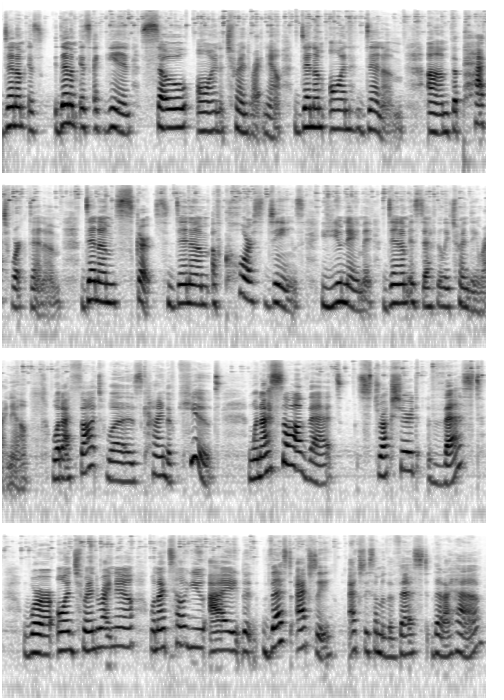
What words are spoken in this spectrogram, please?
Denim is denim is again so on trend right now. Denim on denim, um, the patchwork denim, denim skirts, denim, of course, jeans, you name it. Denim is definitely trending right now. What I thought was kind of cute when I saw that structured vest were on trend right now. When I tell you I, the vest actually, actually some of the vest that I have,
